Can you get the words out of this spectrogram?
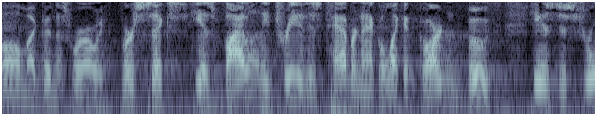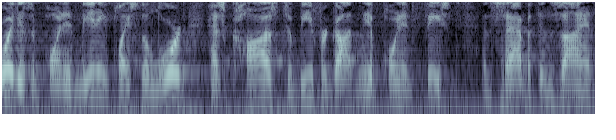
Oh my goodness, where are we? Verse 6 He has violently treated his tabernacle like a garden booth. He has destroyed his appointed meeting place. The Lord has caused to be forgotten the appointed feast and Sabbath in Zion.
